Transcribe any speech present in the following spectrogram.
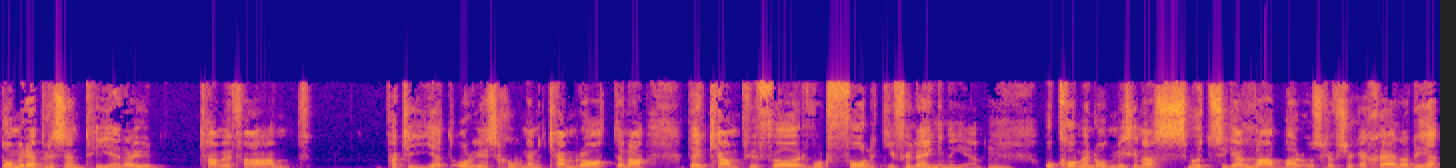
De representerar ju ta med fan partiet, organisationen, kamraterna, den kamp vi för, vårt folk i förlängningen. Mm. Och kommer någon med sina smutsiga labbar och ska försöka stjäla det,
